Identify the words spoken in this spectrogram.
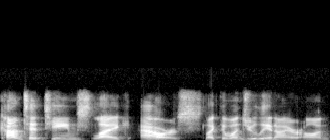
Content teams like ours, like the one Julie and I are on,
